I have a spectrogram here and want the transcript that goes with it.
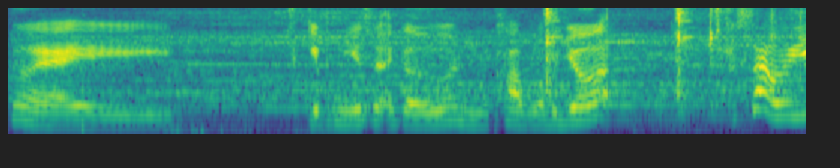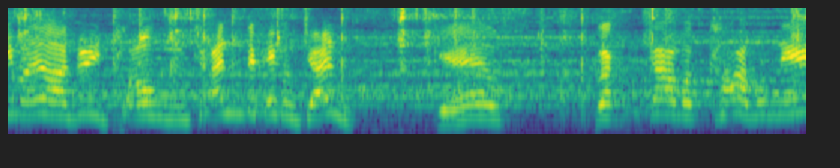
เฮ้ยเก็บพวกนี้เสียเกินมันฆ่าวเราไปเยอะเศร้าอย่างนี้มาด้วยทองของฉันด้วยเพชรของฉันเกลรักกล้ามาฆ่าพวกนี้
